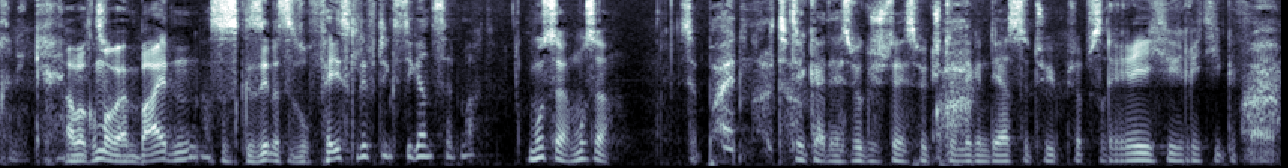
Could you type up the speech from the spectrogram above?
Einfach in den Kreml. Aber guck mal, beim Biden, hast du es gesehen, dass er so Faceliftings die ganze Zeit macht? Muss er, muss er. Ist der Biden, Alter. Dicker, der ist wirklich, der ist wirklich der legendärste Typ. Ich hab's richtig, richtig gefeiert.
